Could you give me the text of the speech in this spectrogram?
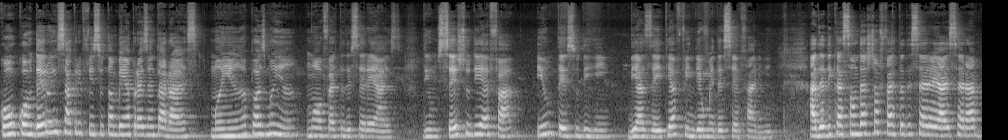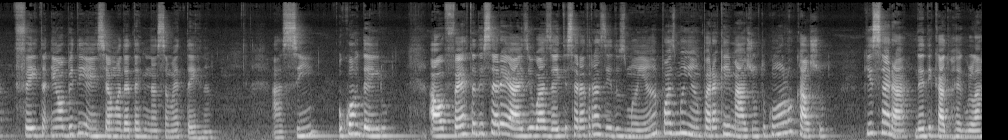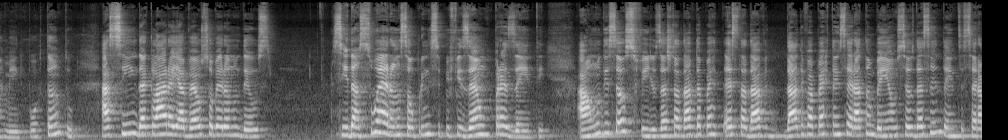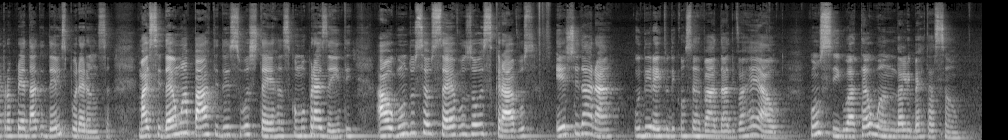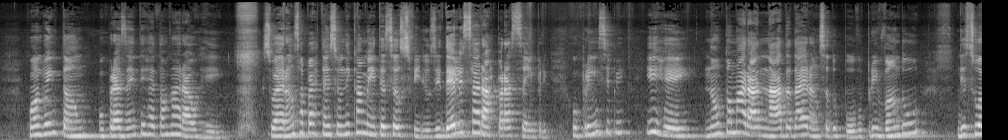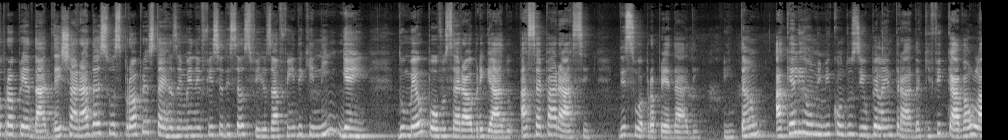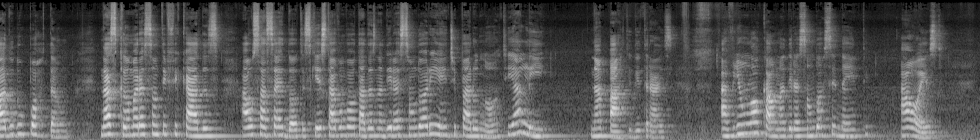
com o cordeiro em sacrifício também apresentarás, manhã após manhã, uma oferta de cereais, de um cesto de efá e um terço de rim de azeite, a fim de umedecer a farinha. A dedicação desta oferta de cereais será feita em obediência a uma determinação eterna. Assim, o cordeiro, a oferta de cereais e o azeite será trazidos manhã após manhã para queimar junto com o holocausto que será dedicado regularmente. Portanto, assim declara Yahvé, o soberano Deus: se da sua herança o príncipe fizer um presente a um de seus filhos, esta dádiva, esta dádiva pertencerá também aos seus descendentes, será propriedade deles por herança. Mas se der uma parte de suas terras como presente a algum dos seus servos ou escravos, este dará o direito de conservar a dádiva real consigo até o ano da libertação. Quando então o presente retornará ao rei. Sua herança pertence unicamente a seus filhos, e dele será para sempre. O príncipe e rei não tomará nada da herança do povo, privando-o de sua propriedade, deixará das suas próprias terras em benefício de seus filhos, a fim de que ninguém do meu povo será obrigado a separar-se de sua propriedade. Então, aquele homem me conduziu pela entrada que ficava ao lado do portão, nas câmaras santificadas aos sacerdotes que estavam voltadas na direção do oriente para o norte, e ali, na parte de trás, havia um local na direção do ocidente a oeste.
